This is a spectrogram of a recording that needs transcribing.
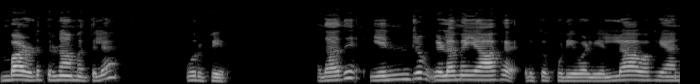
அம்பாளோட திருநாமத்தில் ஒரு பேர். அதாவது என்றும் இளமையாக இருக்கக்கூடியவள் எல்லா வகையான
